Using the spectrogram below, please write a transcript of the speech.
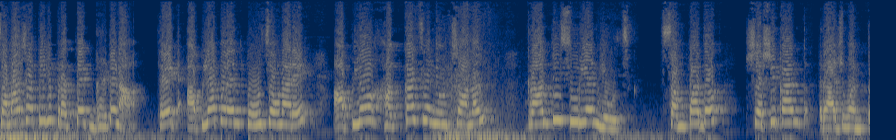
समाजातील प्रत्येक घटना थेट आपल्यापर्यंत पोहोचवणारे आपलं हक्काचं न्यूज चॅनल क्रांती सूर्य न्यूज. संपादक शशिकांत राजवंत.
